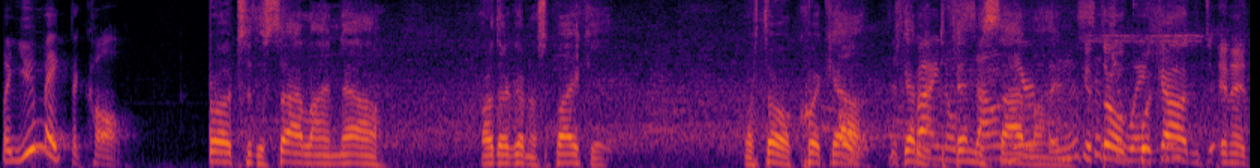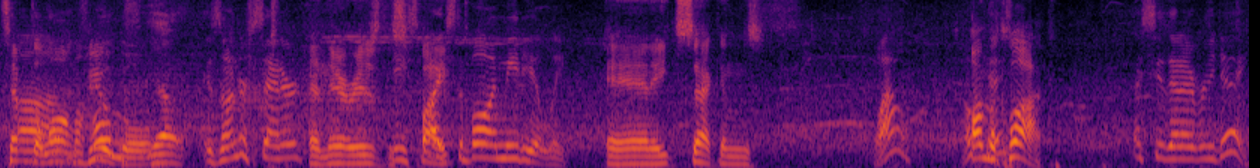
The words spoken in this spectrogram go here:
But you make the call. To the sideline now, or they're going to spike it. Or throw a quick out. Oh, you got to defend no the sideline. You can throw a quick out and, and attempt a long uh, field goal. Yeah. Is under center. And there is the he spike. spikes the ball immediately. And eight seconds Wow. on the clock. I see that every day.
